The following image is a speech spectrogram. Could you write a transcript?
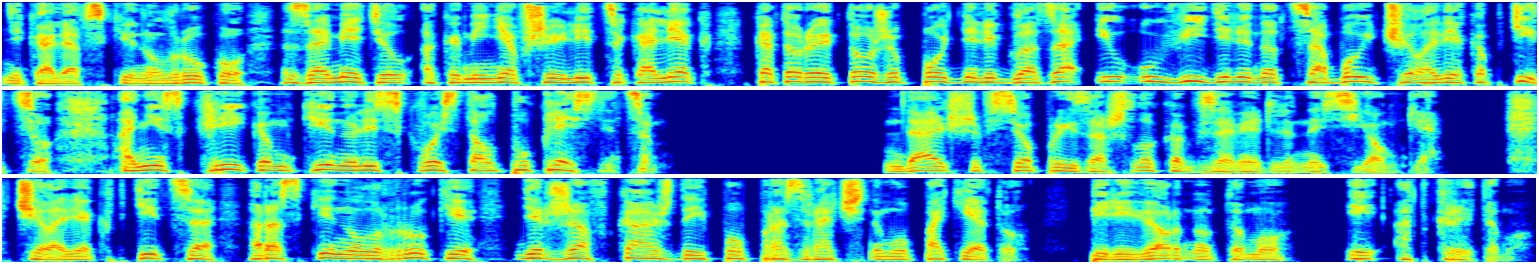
Николя вскинул руку, заметил окаменевшие лица коллег, которые тоже подняли глаза и увидели над собой человека-птицу. Они с криком кинулись сквозь толпу к лестницам. Дальше все произошло, как в замедленной съемке. Человек-птица раскинул руки, держа в каждой по прозрачному пакету, перевернутому и открытому.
